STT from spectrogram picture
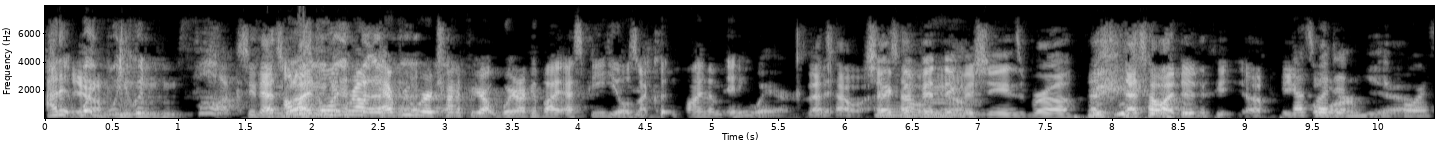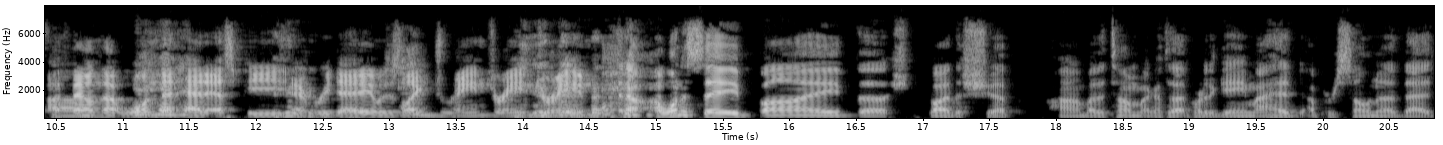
I didn't Yeah. wait. You couldn't. Fuck. See, that's I what was I going around everywhere trying to figure out where I could buy SP heals, and I couldn't find them anywhere. That's how. Check that's the how, vending yeah. machines, bro. That's, that's how I did P, uh, P4. That's what I did in yeah. P4 as well. I found that one that had SP every day. It was just like drain, drain, drain. And I, I want to say by the by the ship, um, by the time I got to that part of the game, I had a persona that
